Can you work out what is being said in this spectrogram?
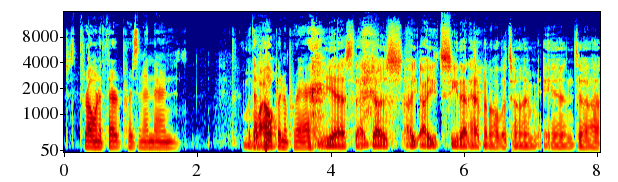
Just throwing a third person in there and a Wow. hope and a prayer. Yes, that does. I, I see that happen all the time. And uh,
